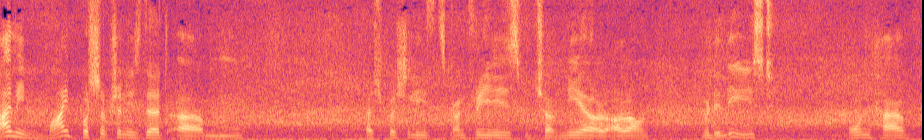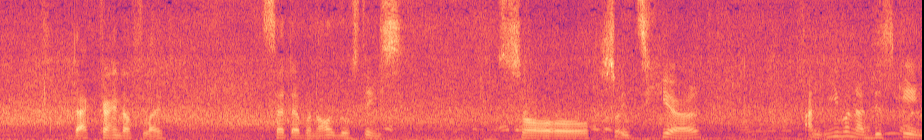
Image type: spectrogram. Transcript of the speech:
I mean, my perception is that, um, especially countries which are near around Middle East, won't have that kind of like setup and all those things so so it's here and even at this scale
